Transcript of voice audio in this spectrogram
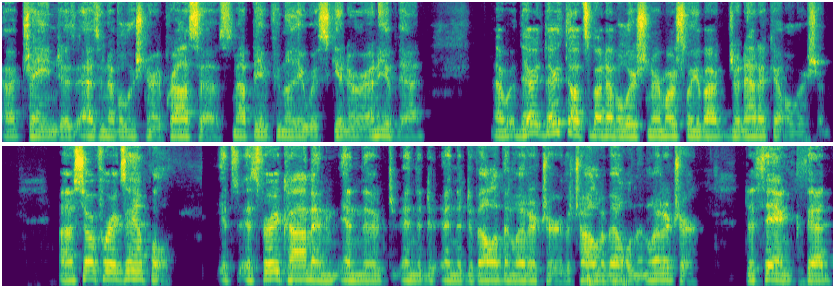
uh, change as, as an evolutionary process, not being familiar with Skinner or any of that. Uh, their, their thoughts about evolution are mostly about genetic evolution. Uh, so, for example, it's, it's very common in the, in, the, in the development literature, the child development literature, to think that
